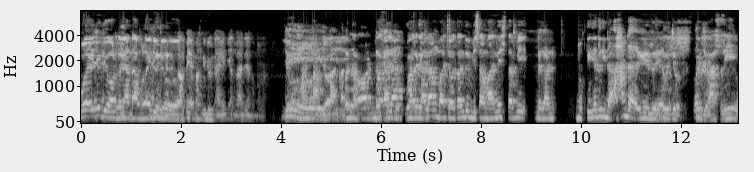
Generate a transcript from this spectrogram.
mulai jujur ternyata mulai jujur tapi emang di dunia ini yang nggak ada yang ngomong Mantap, Yoi. mantap. Bener. Terkadang terkadang bacotan tuh bisa manis tapi dengan buktinya tuh tidak ada gitu ya Setuju, setuju asli.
